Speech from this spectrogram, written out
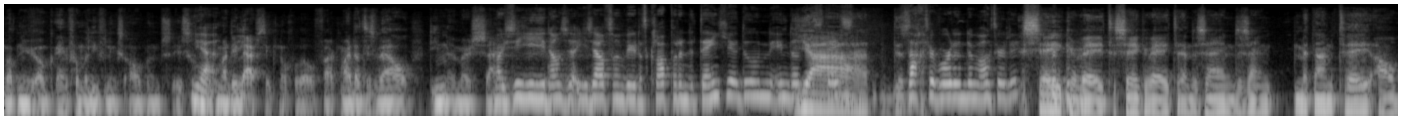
Wat nu ook een van mijn lievelingsalbums is. Ja. Maar die luister ik nog wel vaak. Maar dat is wel, die nummers zijn... Maar zie je je dan jezelf dan weer dat klapperende tentje doen in dat ja, steeds zachter wordende motorlicht? Zeker weten, zeker weten. En er zijn, er zijn met name twee eh,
